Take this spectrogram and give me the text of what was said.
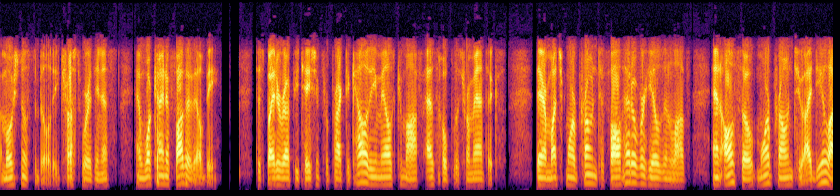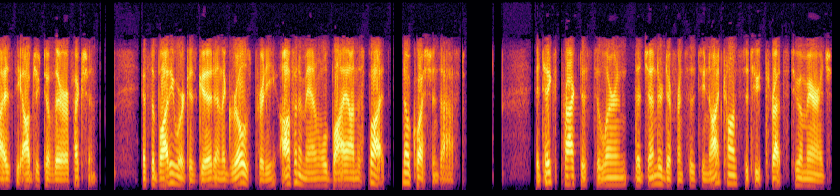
emotional stability, trustworthiness, and what kind of father they'll be. Despite a reputation for practicality, males come off as hopeless romantics. They are much more prone to fall head over heels in love and also more prone to idealize the object of their affection. If the bodywork is good and the girl is pretty, often a man will buy on the spot, no questions asked. It takes practice to learn that gender differences do not constitute threats to a marriage,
